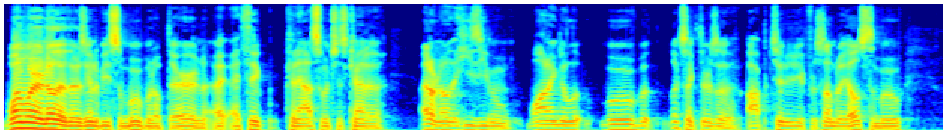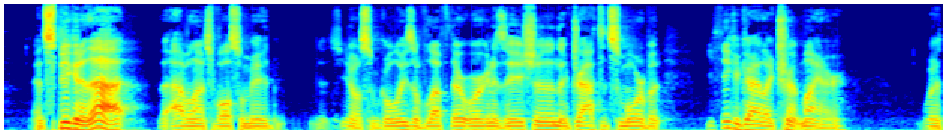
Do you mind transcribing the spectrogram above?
one way or another, there's going to be some movement up there, and I, I think Kinasewich is kind of. I don't know that he's even wanting to move, but looks like there's an opportunity for somebody else to move. And speaking of that, the Avalanche have also made, you know, some goalies have left their organization. They've drafted some more, but you think a guy like Trent Miner, with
